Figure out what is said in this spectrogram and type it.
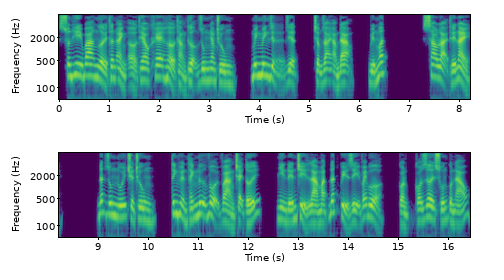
Xuân Hy ba người thân ảnh ở theo khe hở thẳng thượng dung nham trung, minh minh diệt diệt, chậm rãi ảm đạm, biến mất. Sao lại thế này? Đất rung núi truyền trung, tinh huyền thánh nữ vội vàng chạy tới, nhìn đến chỉ là mặt đất quỷ dị vẽ bừa, còn có rơi xuống quần áo.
